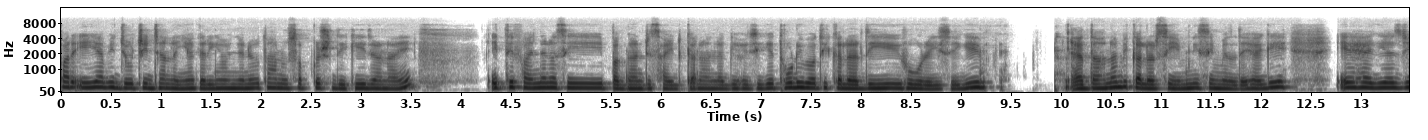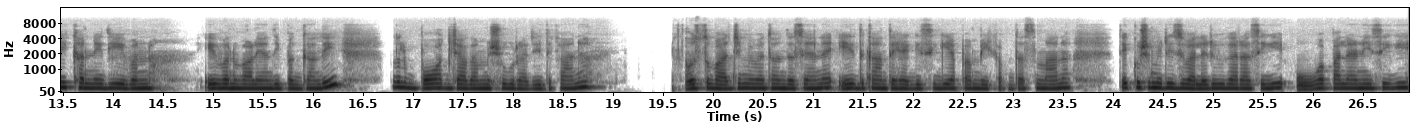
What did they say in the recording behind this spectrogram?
ਪਰ ਇਹ ਆ ਵੀ ਜੋ ਚੀਜ਼ਾਂ ਲਈਆਂ ਕਰੀਆਂ ਹੋਈਆਂ ਨੇ ਉਹ ਤੁਹਾਨੂੰ ਸਭ ਕੁਛ ਦਿਖ ਹੀ ਜਾਣਾ ਏ। ਇੱਥੇ ਫਾਈਨਲ ਅਸੀਂ ਪੱਗਾਂ ਡਿਸਾਈਡ ਕਰਨ ਲੱਗੇ ਹੋਏ ਸੀਗੇ, ਥੋੜ੍ਹੀ ਬਹੁਤੀ ਕਲਰ ਦੀ ਹੋ ਰਹੀ ਸੀਗੀ। ਇੱਦਾਂ ਹੈ ਨਾ ਵੀ ਕਲਰ ਸੇਮ ਨਹੀਂ ਸੀ ਮਿਲਦੇ ਹੈਗੇ। ਇਹ ਹੈਗੀ ਆ ਜੀ ਖੰਨੇ ਦੀ ਏਵਨ ਏਵਨ ਵਾਲਿਆਂ ਦੀ ਪੱਗਾਂ ਦੀ। ਮਤਲਬ ਬਹੁਤ ਜ਼ਿਆਦਾ ਮਸ਼ਹੂਰ ਆ ਜੀ ਦੁਕਾਨ। ਉਸ ਤੋਂ ਬਾਅਦ ਜਿਵੇਂ ਮੈਂ ਤੁਹਾਨੂੰ ਦੱਸਿਆ ਨਾ, ਇਹ ਦੁਕਾਨ 'ਤੇ ਹੈਗੀ ਸੀਗੀ ਆਪਾਂ ਮੇਕਅਪ ਦਾ ਸਮਾਨ ਅਤੇ ਕੁਛ ਮੇਰੀ ਜਵੈਲਰੀ ਵਗੈਰਾ ਸੀਗੀ, ਉਹ ਆਪਾਂ ਲੈਣੀ ਸੀਗੀ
